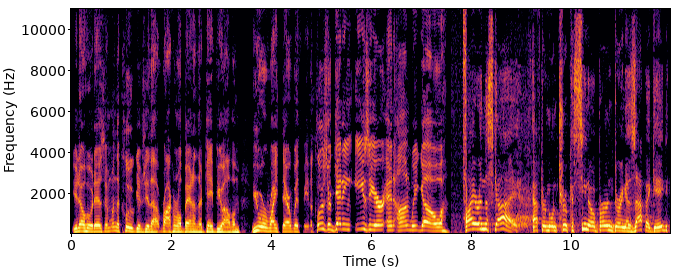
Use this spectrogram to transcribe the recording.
you know who it is, and when the clue gives you that rock and roll band on their debut album, you were right there with me. The clues are getting easier, and on we go. Fire in the Sky. After Montreux Casino burned during a Zappa gig,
